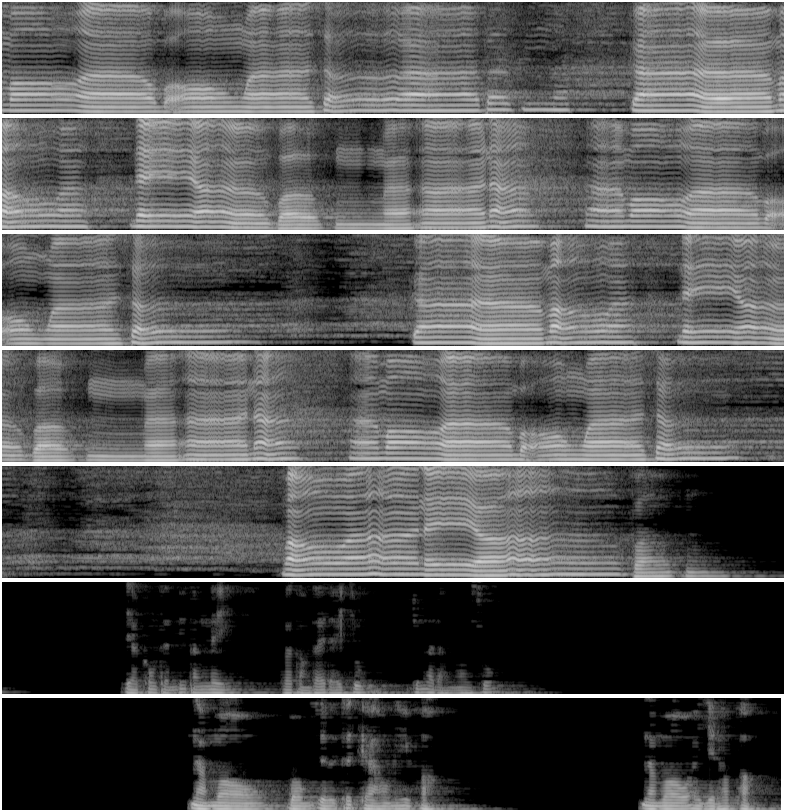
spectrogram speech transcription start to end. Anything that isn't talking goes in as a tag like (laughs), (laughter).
mô à, bổn à, sơ à, thích ca mâu ni phật nam mô bổn sơ ca mâu ni phật nam mô bổn sư mâu ni phật. Và cung thỉnh Đức tăng ni và toàn thể đại chúng chúng ta đồng ngồi xuống. Nam mô bổn sư thích ca mâu ni phật. Nam mô a di đà phật.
